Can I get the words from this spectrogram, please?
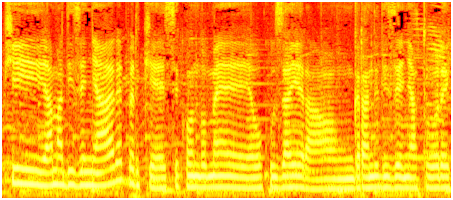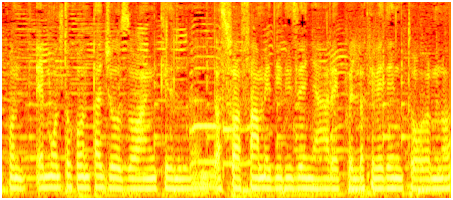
chi ama disegnare perché secondo me Okusai era un grande disegnatore e molto contagioso anche il, la sua fame di disegnare quello che vede intorno.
